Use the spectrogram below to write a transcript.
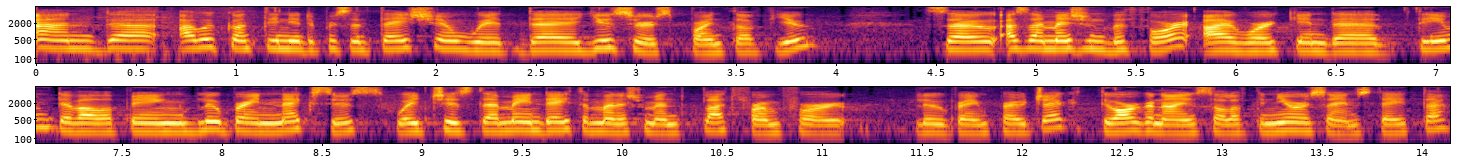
And uh, I will continue the presentation with the user's point of view. So as I mentioned before, I work in the team developing Bluebrain Nexus, which is the main data management platform for Bluebrain project to organize all of the neuroscience data.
